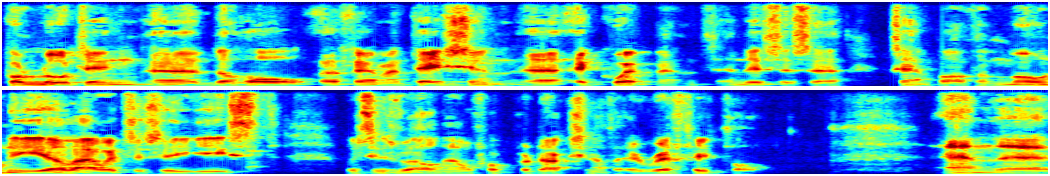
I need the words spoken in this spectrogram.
polluting the whole fermentation equipment. And this is an example of a Moniliella, which is a yeast which is well known for production of erythritol. And uh,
